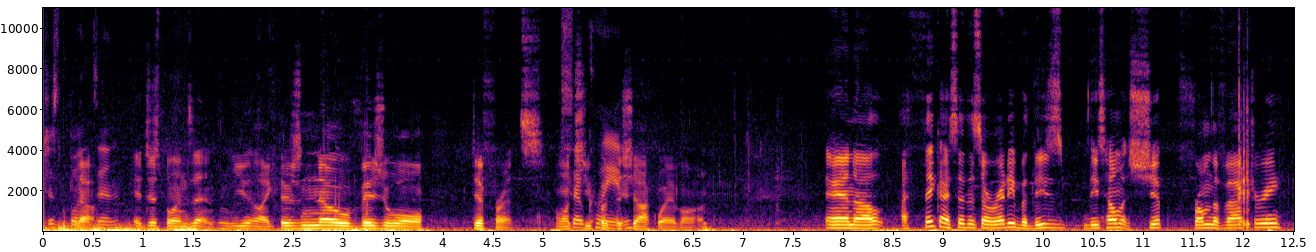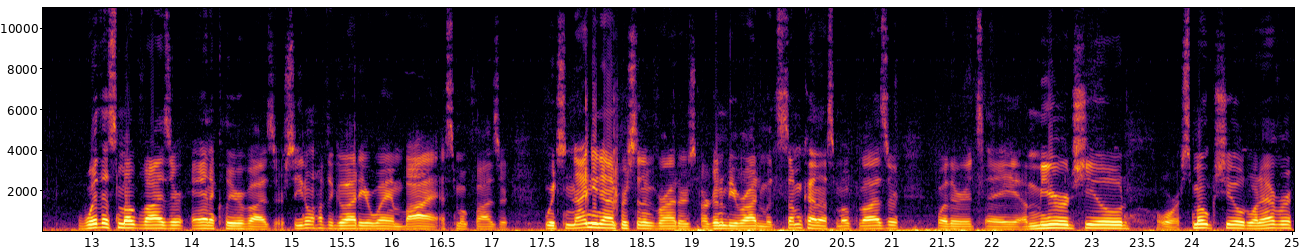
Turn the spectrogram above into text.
It just blends No. in. It just blends in. You like there's no visual difference once So you clean. put the shockwave on. And uh, I think I said this already, but these these helmets ship from the factory with a smoke visor and a clear visor, so you don't have to go out of your way and buy a smoke visor. Which 99% of riders are going to be riding with some kind of smoke visor, whether it's a, a mirrored shield or a smoke shield, whatever.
